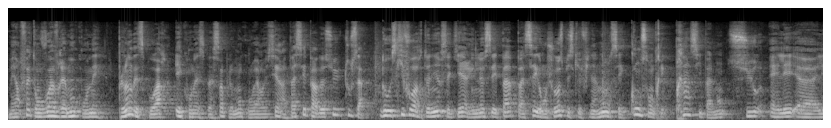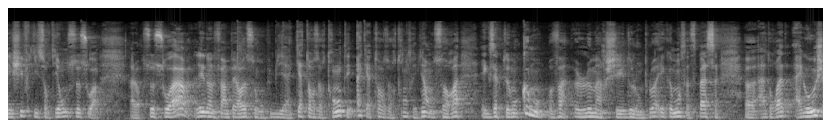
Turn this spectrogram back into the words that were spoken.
mais en fait, on voit vraiment qu'on est plein d'espoir et qu'on espère simplement qu'on va réussir à passer par-dessus tout ça. Donc ce qu'il faut retenir, c'est qu'hier, il ne s'est pas passé grand-chose puisque finalement, on s'est concentré principalement sur les, euh, les chiffres qui sortiront ce soir. Alors ce soir, les non-farm payrolls seront publiés à 14h30 et à 14h30, eh bien, on saura exactement comment va le marché de l'emploi et comment ça se passe euh, à droite, à gauche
